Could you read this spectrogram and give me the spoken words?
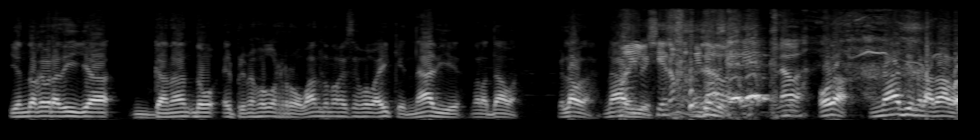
yendo a quebradilla, ganando el primer juego, robándonos ese juego ahí que nadie nos las daba. ¿Verdad, Oda? No, Nadie. y lo hicieron. Oda, nadie me la daba.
